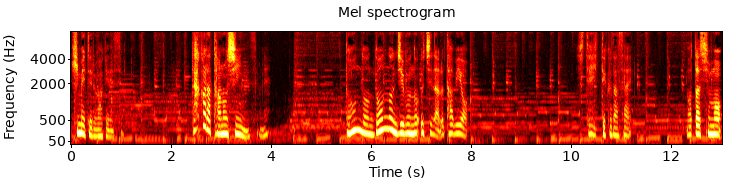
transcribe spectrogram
秘めてるわけですよ。だから楽しいんですよね。どんどんどんどん自分の内なる旅をしていってください。私も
